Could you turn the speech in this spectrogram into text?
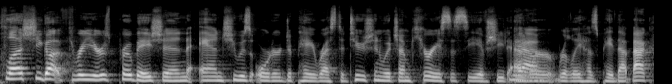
Plus, she got three years probation and she was ordered to pay restitution, which I'm curious to see if she'd Yeah. ever really has paid that back.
